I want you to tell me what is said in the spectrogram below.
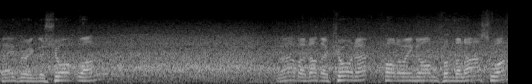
Favouring the short one. Another corner following on from the last one.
